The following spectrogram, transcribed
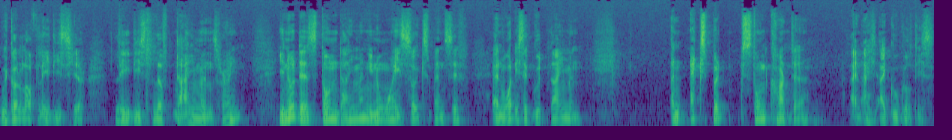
We've got a lot of ladies here. Ladies love diamonds, right? You know the stone diamond, you know why it's so expensive? And what is a good diamond? An expert stone carter, and I, I Googled this,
